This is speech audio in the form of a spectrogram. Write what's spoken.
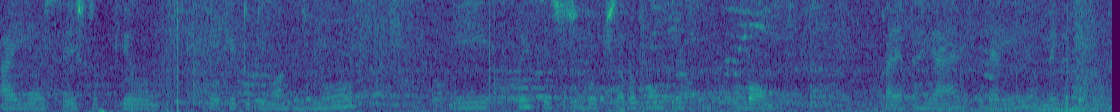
Aí o cesto que eu coloquei tudo em ordem de novo. E o cesto de roupa estava com um preço bom. 40 reais, esse daí é bem grandão.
